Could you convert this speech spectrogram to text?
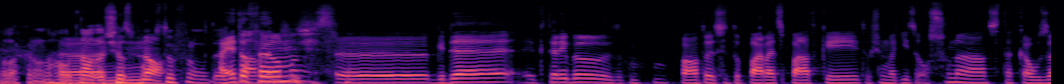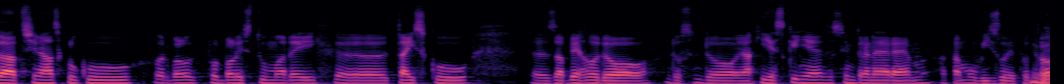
Lachron Hout natočil spoustu filmů. to A je to film, eh, kde, který byl, pamatuje si to pár let zpátky, tuším 2018, ta kauza 13 kluků, fotbal, fotbalistů mladých, eh, Tajsku, zaběhlo do, do, do nějaké jeskyně se svým trenérem a tam uvízli, protože Jo,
